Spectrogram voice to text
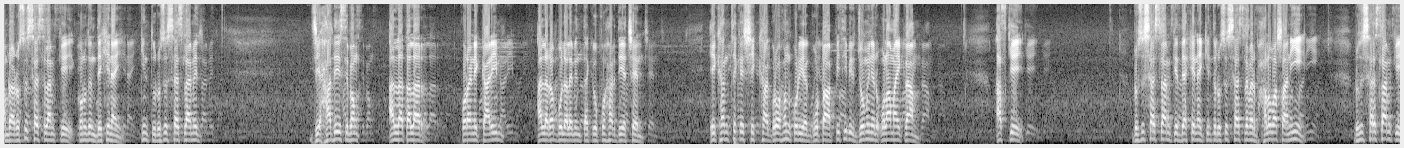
আমরা রসুল্লাহ ইসলামকে কোনোদিন দেখি নাই, কিন্তু রসুল্লাহ ইসলামের যে হাদিস এবং আল্লাহ তালার কোরআনে কারিম আল্লাহ রব্বুল আলমিন তাকে উপহার দিয়েছেন। এখান থেকে শিক্ষা গ্রহণ করিয়া গোটা পৃথিবীর জমিনের ওলামাই গ্রাম আজকে রসুল্লাহ ইসলামকে দেখে নাই, কিন্তু রসুল্লাহ ইসলামের ভালোবাসা নিয়ে রসুল্লাহ ইসলামকে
